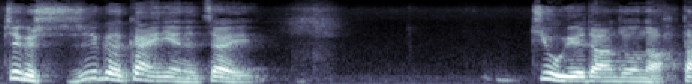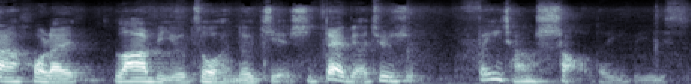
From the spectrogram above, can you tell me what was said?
这个十个概念呢，在旧约当中呢，但后来拉比又做很多解释，代表就是非常少的一个意思，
